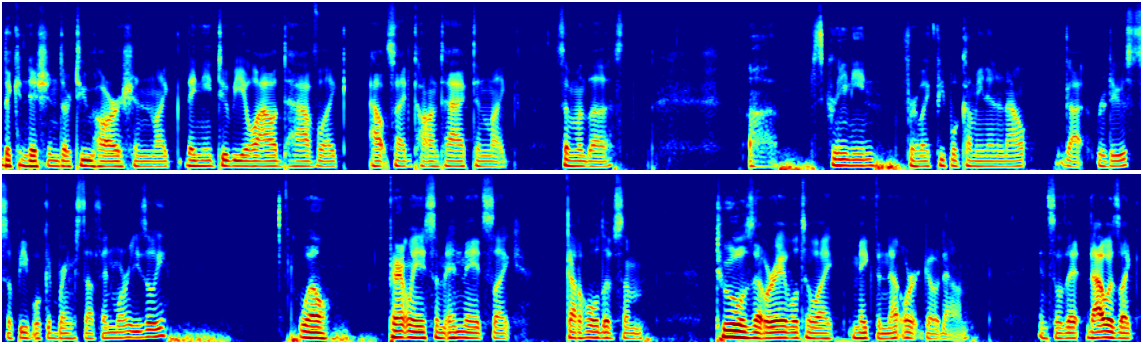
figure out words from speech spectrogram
the conditions are too harsh and like they need to be allowed to have like outside contact and like some of the uh, screening for like people coming in and out got reduced so people could bring stuff in more easily. Well apparently some inmates like got a hold of some tools that were able to like make the network go down. And so that that was like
